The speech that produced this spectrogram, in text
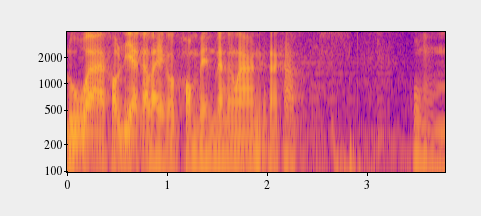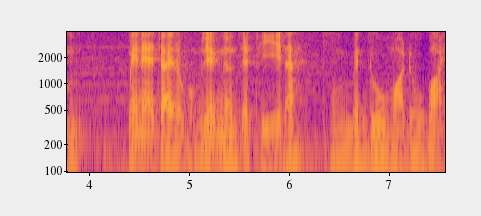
รู้ว่าเขาเรียกอะไรก็คอมเมนต์ไว้ข้างล่างหน่อยนะครับ ผมไม่แน่ใจหรอกผมเรียกเงินเศรษฐีนะ ผมเป็นดูหมอดูบ่อย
